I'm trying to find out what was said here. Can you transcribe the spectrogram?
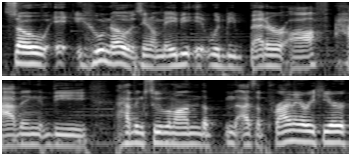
So it, who knows? You know maybe it would be better off having the having Suleiman the, as the primary here.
